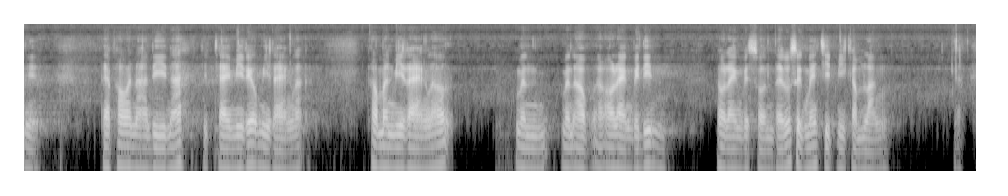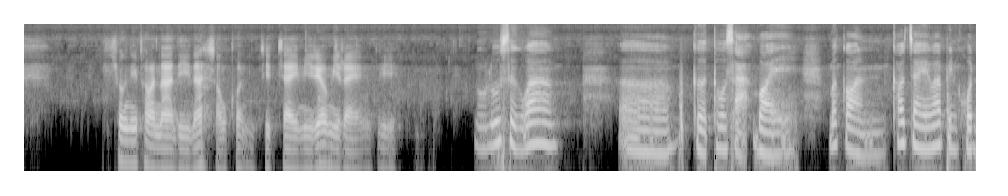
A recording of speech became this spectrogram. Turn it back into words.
เนี่ย แต่ภาวนาดีนะ จิตใจมีเรี่ยวมีแรงแล้วพอมันมีแรงแล้วมันมันเอาเอาแรงไปดิ้น เอาแรงไปสน แต่รู้สึกไหมจิตมีกำลัง ช่วงนี้ภาวนาดีนะสองคนจิตใจมีเรี่ยวมีแรงดี หนูรู้สึกว่าเเกิดโทสะบ่อย เมื่อก่อนเข้าใจว่าเป็นคน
